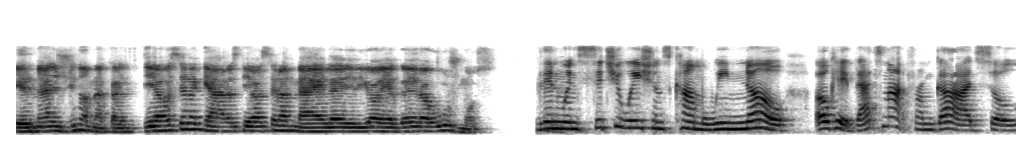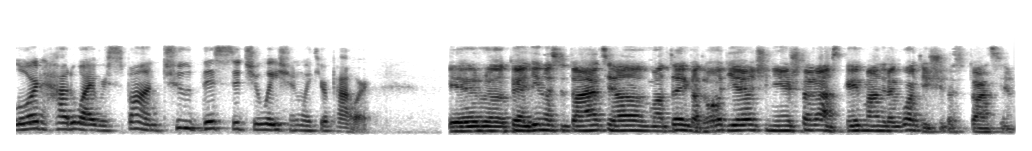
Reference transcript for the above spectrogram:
Ir mes žinome, kad Dievas yra geras, Dievas yra meilė ir jo jėga yra už mus. then when situations come, we know, okay, that's not from God. So, Lord, how do I respond to this situation with your power? Ir e, kai ateina situacija, matai, kad, o Dieve, čia ne iš tavęs, kaip man reaguoti į šitą situaciją.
